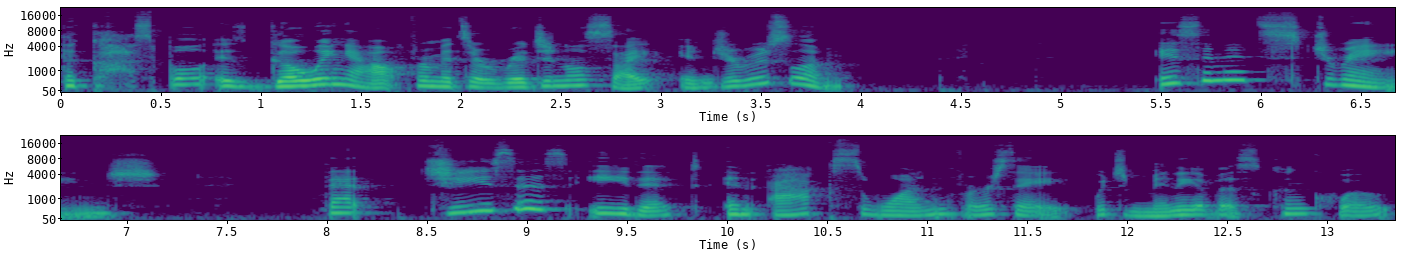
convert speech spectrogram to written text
The gospel is going out from its original site in Jerusalem. Isn't it strange that Jesus' edict in Acts 1, verse 8, which many of us can quote,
